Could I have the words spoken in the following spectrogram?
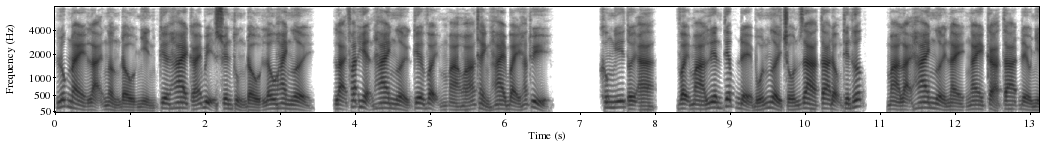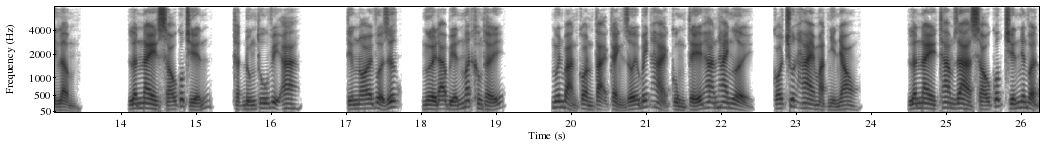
lúc này lại ngẩng đầu nhìn kia hai cái bị xuyên thủng đầu lâu hai người, lại phát hiện hai người kia vậy mà hóa thành hai bảy hát thủy. Không nghĩ tới à, vậy mà liên tiếp để bốn người trốn ra ta động thiên thước, mà lại hai người này ngay cả ta đều nhìn lầm. Lần này sáu quốc chiến, thật đúng thú vị a. Tiếng nói vừa dứt, người đã biến mất không thấy. Nguyên bản còn tại cảnh giới Bích Hải cùng Tế Hãn hai người, có chút hai mặt nhìn nhau. Lần này tham gia sáu quốc chiến nhân vật,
